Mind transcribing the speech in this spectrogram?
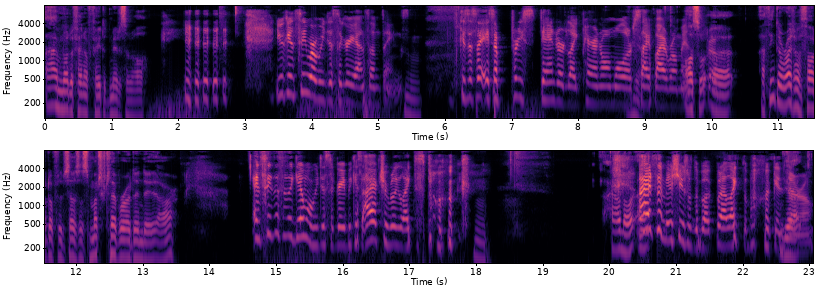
I'm not a fan of fated mates at all. you can see where we disagree on some things Hmm. Because it's a it's a pretty standard like paranormal or sci-fi romance. Also, uh, I think the writer thought of themselves as much cleverer than they are. and see, this is again where we disagree because I actually really like this book. I don't know. I I, had some issues with the book, but I like the book in yeah, general.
